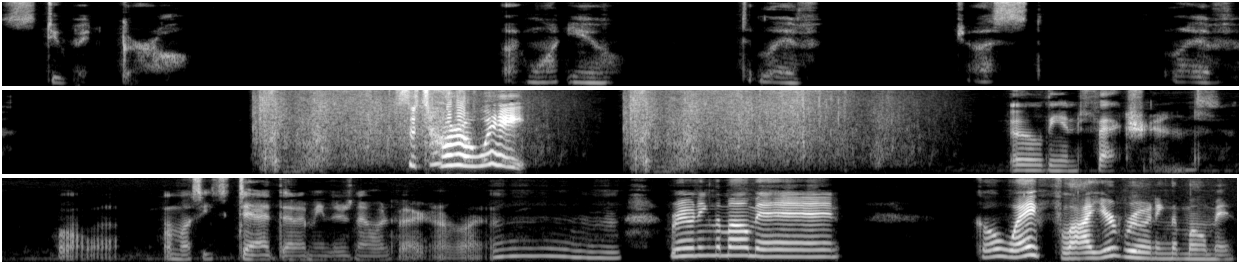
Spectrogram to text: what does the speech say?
stupid girl. I want you to live. Just live. Satara, wait! Oh, the infections. Well, unless he's dead, then I mean, there's no infection. Ruining the moment. Go away, Fly. You're ruining the moment.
